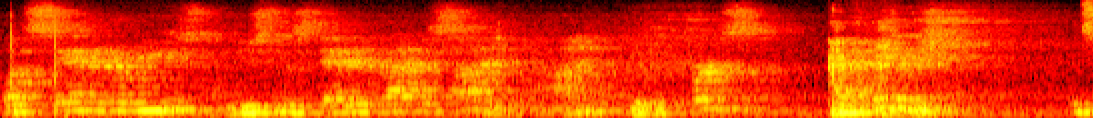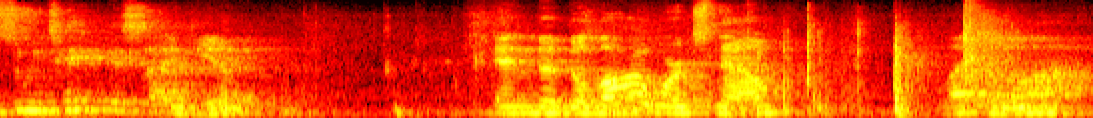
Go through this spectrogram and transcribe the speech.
What standard are we using? I'm using the standard that I decided. I'm a good person. I finished. And so we take this idea, and the, the law works now like a line.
